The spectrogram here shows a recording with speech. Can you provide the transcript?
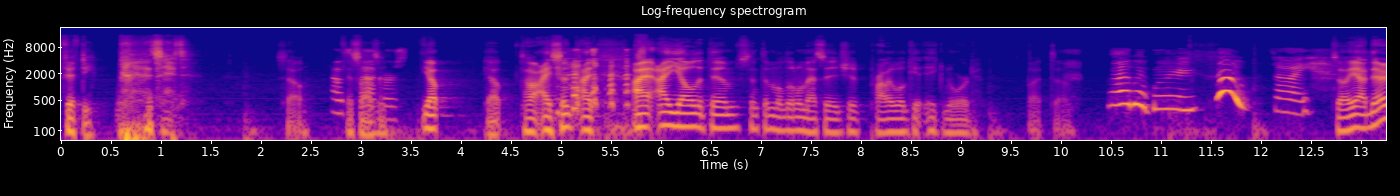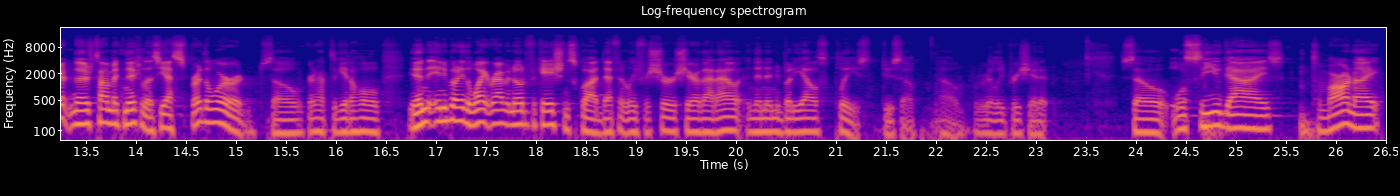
fifty. That's it. So that's awesome. Yep, yep. So I sent. I, I I yelled at them, sent them a little message. It probably will get ignored, but. Um, Probably. Woo! Sorry. so yeah, there, there's Tom McNicholas. Yes, spread the word. So we're gonna have to get a whole. And anybody the White Rabbit Notification Squad, definitely for sure share that out. And then anybody else, please do so. Um, we really appreciate it. So we'll see you guys tomorrow night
